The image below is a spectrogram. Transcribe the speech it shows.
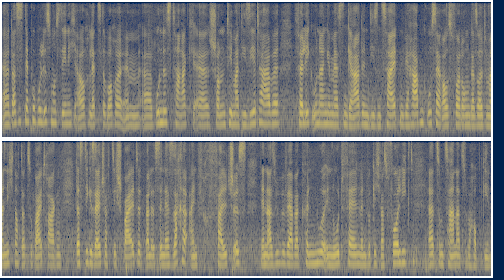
Äh, das ist der Populismus, den ich auch letzte Woche im äh, Bundestag äh, schon thematisiert habe. Völlig unangemessen, gerade in diesen Zeiten. Wir haben große Herausforderungen. Da sollte man nicht noch dazu beitragen, dass die Gesellschaft sich spaltet, weil es in der Sache einfach falsch ist. Denn Asylbewerber können nur in Notfällen, wenn wirklich was vorliegt, zum Zahnarzt überhaupt gehen.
